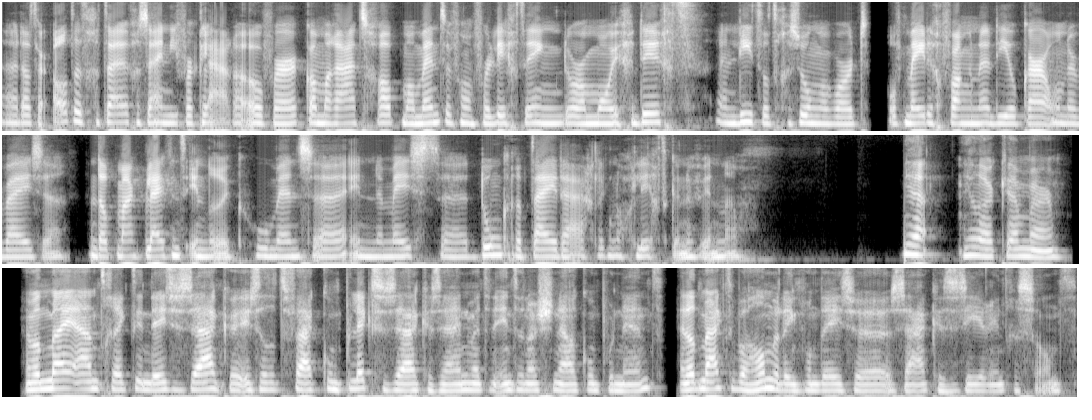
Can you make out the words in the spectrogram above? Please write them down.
Uh, dat er altijd getuigen zijn die verklaren over kameraadschap, momenten van verlichting door een mooi gedicht, een lied dat gezongen wordt of medegevangenen die elkaar onderwijzen. En dat maakt blijvend indruk hoe mensen in de meest uh, donkere tijden eigenlijk nog licht kunnen vinden. Ja, heel herkenbaar. En wat mij aantrekt in deze zaken is dat het vaak complexe zaken zijn met een internationaal component. En dat maakt de behandeling van deze zaken zeer interessant.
